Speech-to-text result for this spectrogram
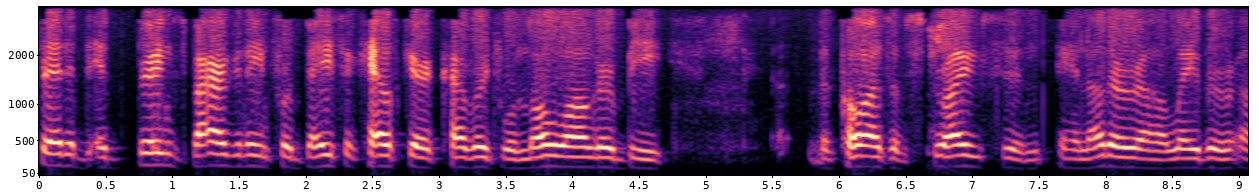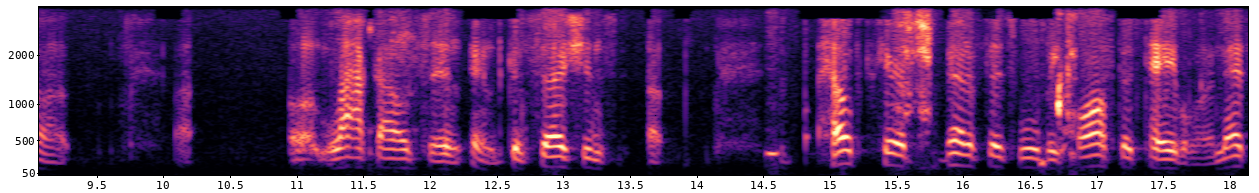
said, it, it brings bargaining for basic health care coverage will no longer be the cause of strikes and, and other uh, labor uh, lockouts and, and concessions. Uh, health care benefits will be off the table, and that's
